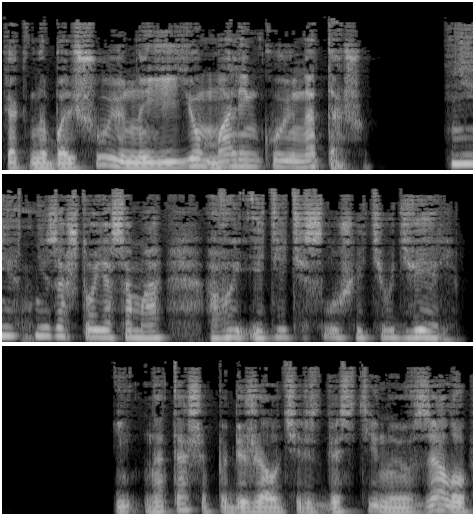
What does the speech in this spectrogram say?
как на большую, на ее маленькую Наташу. «Нет, ни за что я сама, а вы идите слушайте у двери». И Наташа побежала через гостиную в залу,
